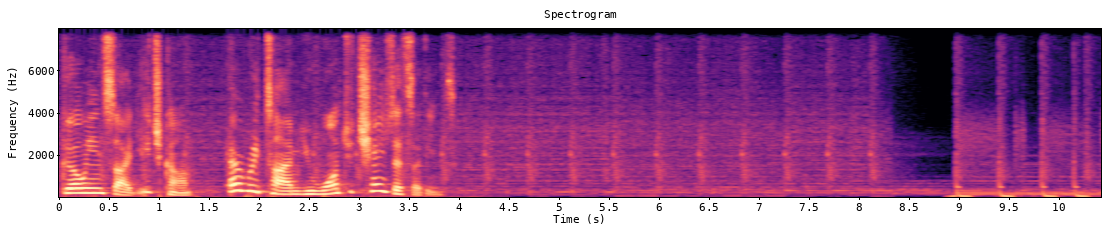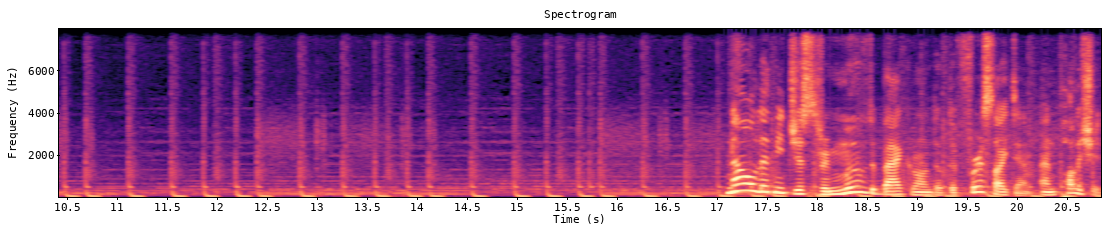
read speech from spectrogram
go inside each comp every time you want to change the settings. Now let me just remove the background of the first item and polish it.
